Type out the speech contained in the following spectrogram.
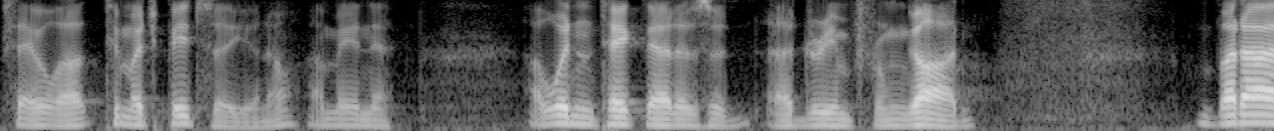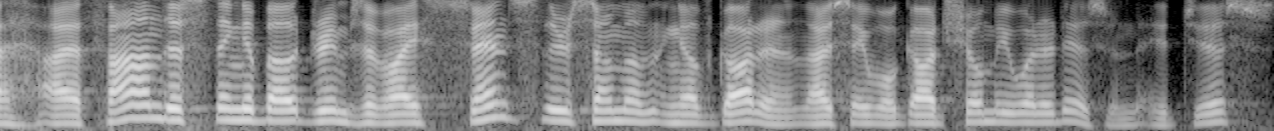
say, well, too much pizza, you know? I mean, uh, I wouldn't take that as a, a dream from God. But I, I found this thing about dreams. If I sense there's something of God in it, and I say, well, God, show me what it is. And it just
